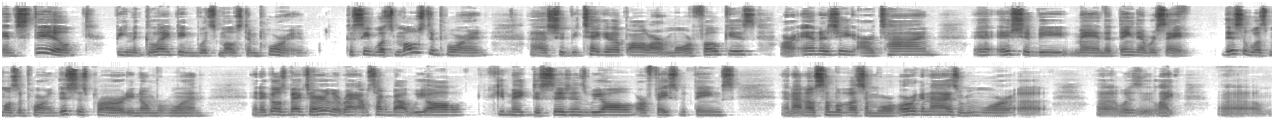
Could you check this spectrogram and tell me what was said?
and still be neglecting what's most important. Because, see, what's most important uh, should be taking up all our more focus, our energy, our time. It, it should be, man, the thing that we're saying, this is what's most important. This is priority number one. And it goes back to earlier, right? I was talking about we all make decisions, we all are faced with things. And I know some of us are more organized or more. Uh, uh, what is it like? Um,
